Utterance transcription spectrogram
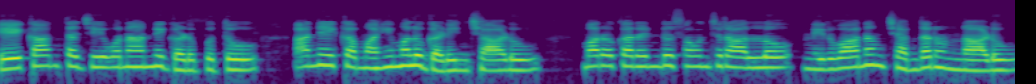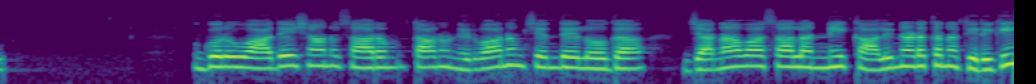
ఏకాంత జీవనాన్ని గడుపుతూ అనేక మహిమలు గడించాడు. మరొక రెండు సంవత్సరాల్లో నిర్వాణం చెందనున్నాడు. గురువు ఆదేశానుసారం తాను నిర్వాణం చెందేలోగా జనావాసాలన్నీ కాలినడకన తిరిగి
